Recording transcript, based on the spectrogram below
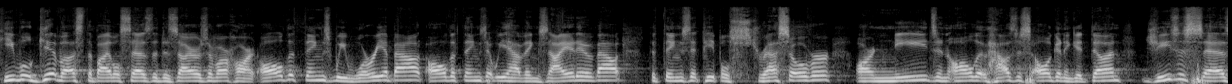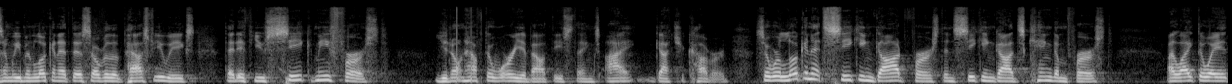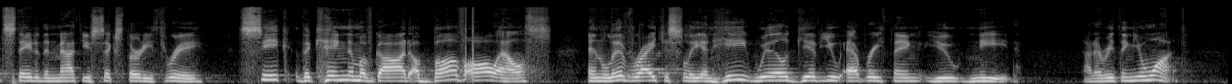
he will give us, the Bible says, the desires of our heart. All the things we worry about, all the things that we have anxiety about, the things that people stress over, our needs, and all that, how's this all going to get done? Jesus says, and we've been looking at this over the past few weeks, that if you seek me first, you don't have to worry about these things. I got you covered. So we're looking at seeking God first and seeking God's kingdom first. I like the way it's stated in Matthew 6:33 Seek the kingdom of God above all else and live righteously, and He will give you everything you need. Not everything you want,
